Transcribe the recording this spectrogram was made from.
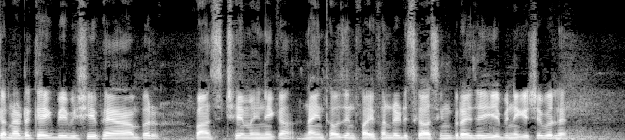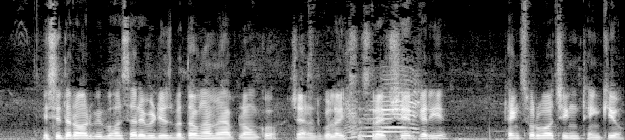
कर्नाटक का एक बेबी शिप है यहाँ पर पाँच छः महीने का नाइन थाउज़ेंड फाइव हंड्रेड इसका आसिंग प्राइस है ये भी नेगेशियबल है। इसी तरह और भी बहुत सारे वीडियोस बताऊँगा मैं आप लोगों को। चैनल को लाइक सब्सक्राइब शेयर करिए। Thanks for watching thank you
